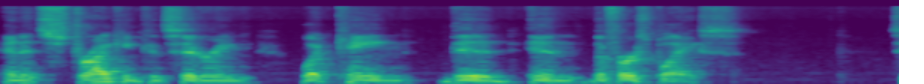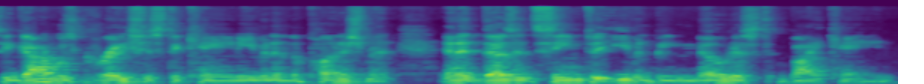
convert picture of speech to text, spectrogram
And it's striking considering what Cain did in the first place. See, God was gracious to Cain even in the punishment, and it doesn't seem to even be noticed by Cain.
